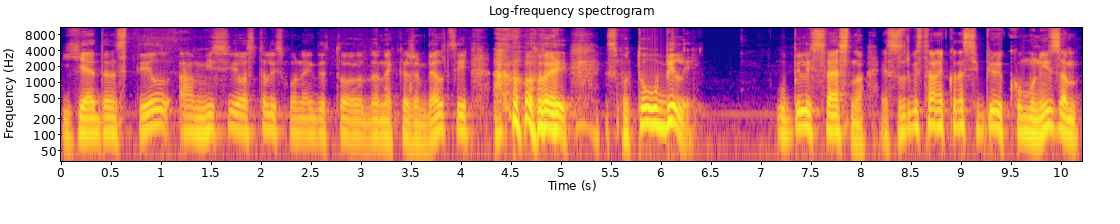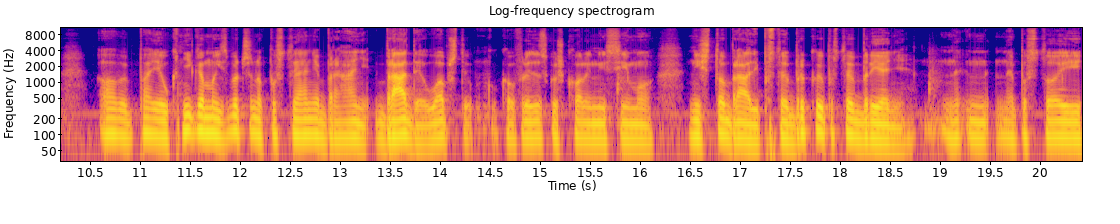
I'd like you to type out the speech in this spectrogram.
jedan stil, a mi svi ostali smo negde to, da ne kažem belci, ovaj, smo to ubili. Ubili svesno. E, sa druge strane, kod nas je bio i komunizam, ovaj, pa je u knjigama izbačeno postojanje branje, brade uopšte, kao u frizerskoj školi nisi imao ništa o bradi. Postoje brkovi, postoje brijanje. Ne, ne, ne postoji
